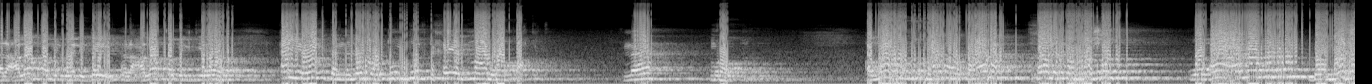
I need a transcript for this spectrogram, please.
العلاقة بالوالدين العلاقة بالجيران أي واحدة من اللي دول تخيل إنها مربع كده. إنها مربع الله سبحانه وتعالى خالق البشر واعلم بالبشر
